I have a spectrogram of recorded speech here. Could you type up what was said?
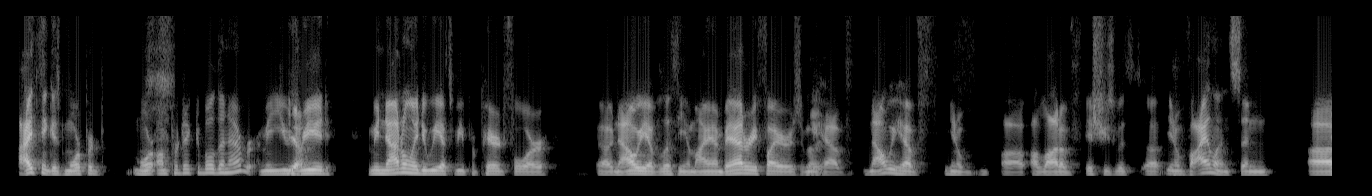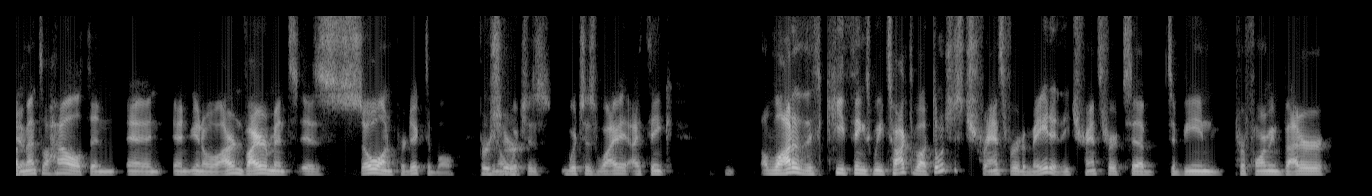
I think is more more unpredictable than ever. I mean, you yeah. read I mean, not only do we have to be prepared for uh, now we have lithium ion battery fires and right. we have now we have you know uh, a lot of issues with uh, you know violence and uh, yeah. mental health and and and you know our environment is so unpredictable for sure know, which is which is why i think a lot of the key things we talked about don't just transfer to mayday they transfer to to being performing better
